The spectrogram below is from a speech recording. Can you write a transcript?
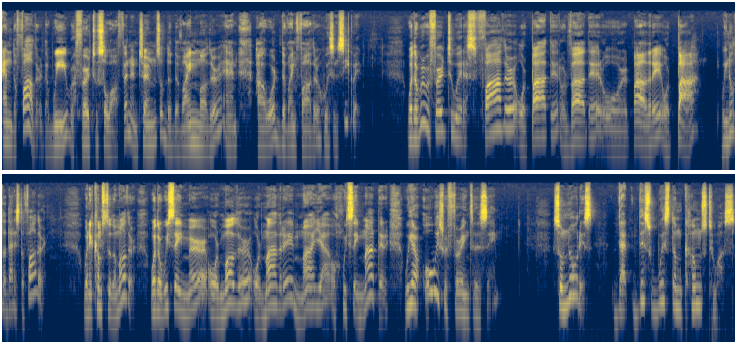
and the father that we refer to so often in terms of the divine mother and our divine father who is in secret. Whether we refer to it as father or pater or vater or padre or pa, we know that that is the father. When it comes to the mother, whether we say mer or mother or madre, maya, or we say mater, we are always referring to the same. So notice that this wisdom comes to us.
